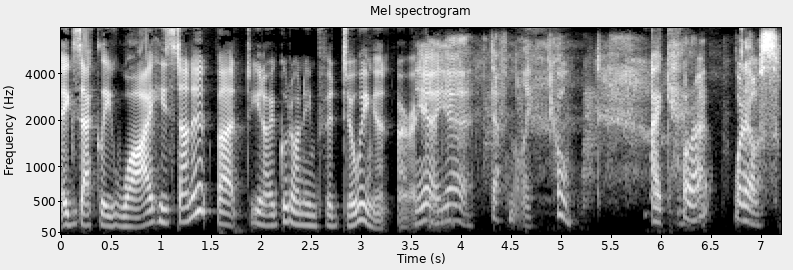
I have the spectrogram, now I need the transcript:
exactly why he's done it, but you know, good on him for doing it. I reckon. Yeah, yeah, definitely. Cool. Okay. All right. What else?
